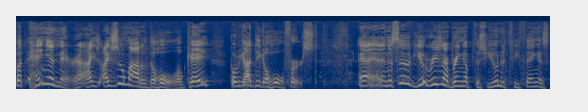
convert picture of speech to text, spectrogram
but hang in there. I, I zoom out of the hole, okay? But we got to dig a hole first. And, and the reason I bring up this unity thing is,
